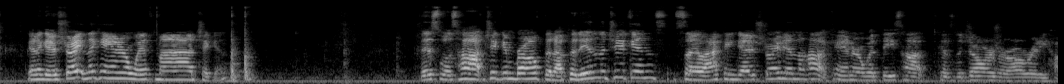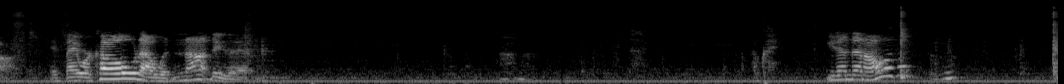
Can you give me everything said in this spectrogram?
I'm going to go straight in the canner with my chicken. This was hot chicken broth that I put in the chickens, so I can go straight in the hot canner with these hot, because the jars are already hot. If they were cold, I would not do that. Okay. You done done all of them? Mm -hmm.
